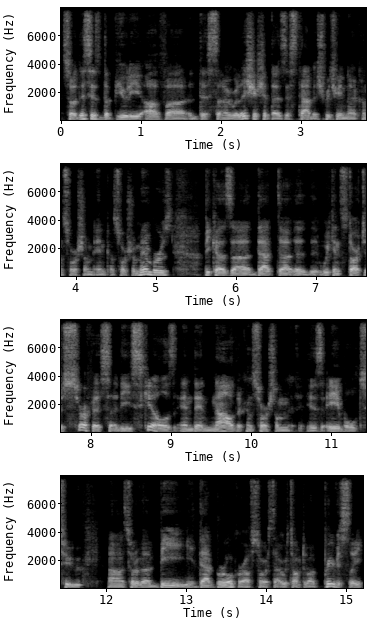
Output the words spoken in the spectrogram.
So this is the beauty of uh, this uh, relationship that is established between the consortium and consortium members, because uh, that uh, we can start to surface these skills, and then now the consortium is able to uh, sort of uh, be that broker of sorts that we talked about previously,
